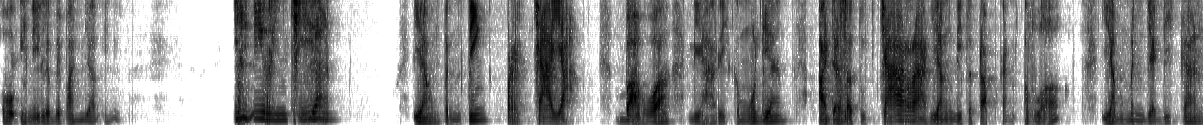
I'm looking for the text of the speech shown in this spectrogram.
Oh ini lebih panjang. Ini, ini rincian. Yang penting percaya bahwa di hari kemudian ada satu cara yang ditetapkan Allah yang menjadikan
